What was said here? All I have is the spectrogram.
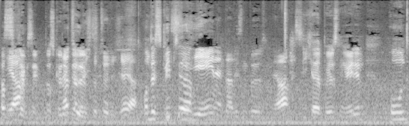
hast du Ja. sicher gesehen. Du hast König Natürlich, der Löwen. natürlich, ja, ja. Und es gibt ja Hyänen da, diesen Bösen, ja. sicher bösen Höhlen. Und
